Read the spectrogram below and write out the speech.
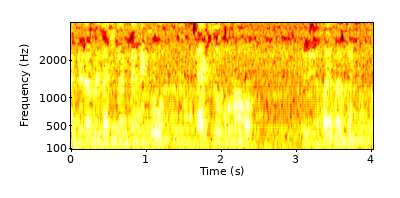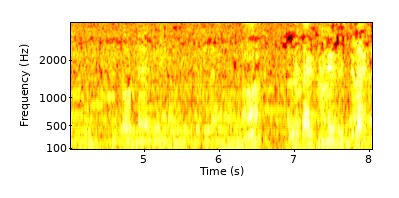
అంటే డెబ్బై లక్షలు అంటే నీకు ట్యాక్స్ రూపంలో ఫైవ్ పర్సెంట్? అదే ట్యాక్స్ ఇదే సిక్స్టీ ల్యాక్స్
